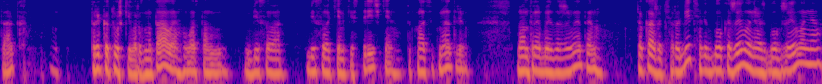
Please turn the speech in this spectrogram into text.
так? Три катушки ви розмотали, у вас там бісова, бісова кількість стрічки, 15 метрів. Вам треба її заживити. То кажуть, робіть від блока живлення, ось блок живлення.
